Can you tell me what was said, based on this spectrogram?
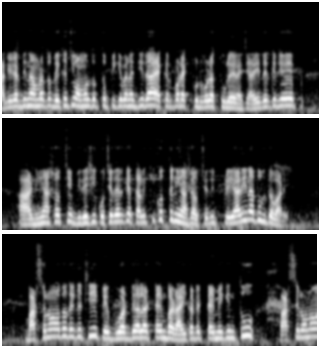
আগেকার দিনে আমরা তো দেখেছি অমল দত্ত পিকে ব্যানার্জিরা একের পর এক ফুটবলার তুলে এনেছে। আর এদেরকে যে নিয়ে আসা হচ্ছে বিদেশি কোচেদেরকে, তাহলে কী করতে নিয়ে আসা হচ্ছে? যদি প্লেয়ারই না তুলতে পারে। বার্সেলোনা তো দেখেছি পেপ গুয়ার্দিওয়ালার টাইম বা রাইকাটের টাইমে কিন্তু বার্সেলোনাও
